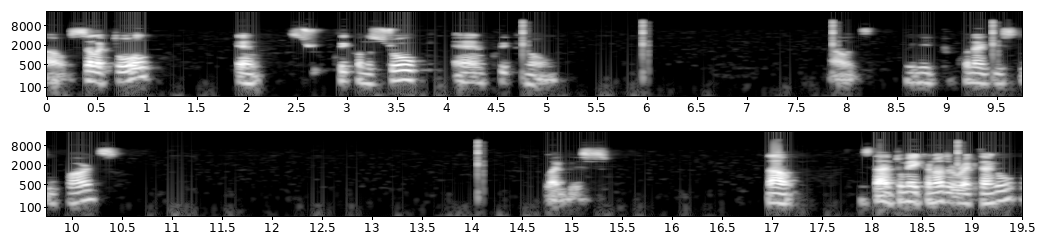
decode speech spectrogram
Now select all and click on the stroke and click no. Now we need to connect these two parts like this. Now it's time to make another rectangle.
